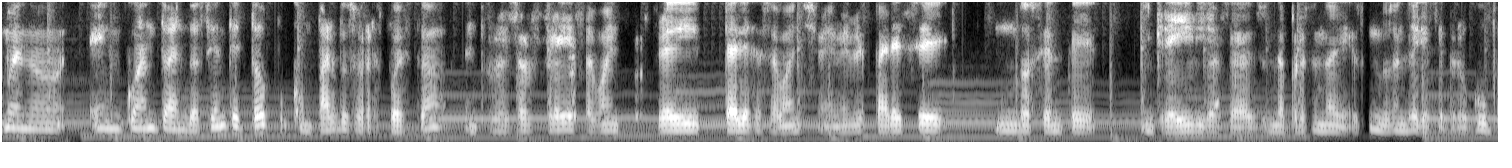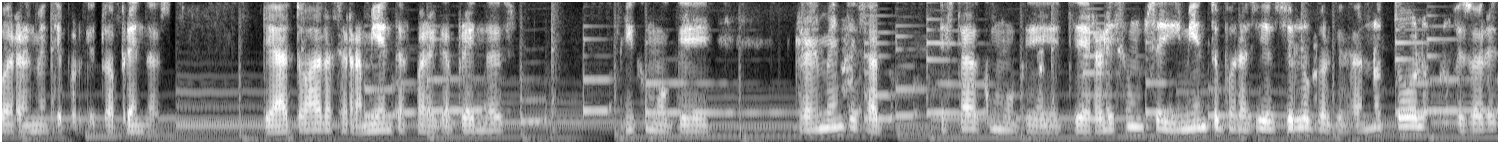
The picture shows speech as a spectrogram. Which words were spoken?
Bueno, en cuanto al docente top, comparto su respuesta. El profesor Freddy Freddy Pérez Azaguanch me, parece un docente increíble, o sea, es una persona, es un docente que se preocupa realmente porque tú aprendas te da todas las herramientas para que aprendas y como que realmente está como que te realiza un seguimiento, por así decirlo, porque no todos los profesores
